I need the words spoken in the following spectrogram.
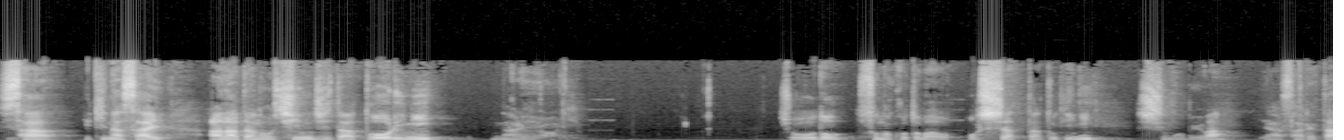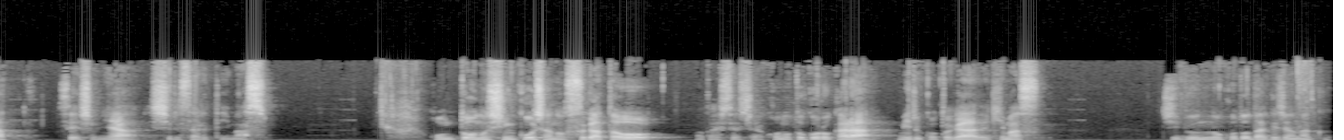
さあ、行きなさい。あなたの信じた通りになるよう。ちょうどその言葉をおっしゃった時に、しもべは癒された。聖書には記されています。本当の信仰者の姿を私たちはこのところから見ることができます。自分のことだけじゃなく、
